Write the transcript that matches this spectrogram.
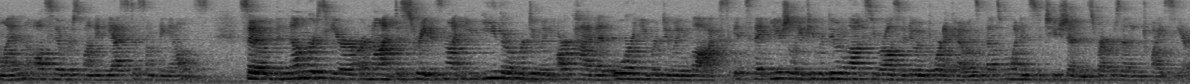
one also responded yes to something else. So the numbers here are not discrete. It's not you either were doing archive it or you were doing LOCKSS. It's that usually if you were doing LOCKSS, you were also doing Portico, and so that's one institution that's represented twice here.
